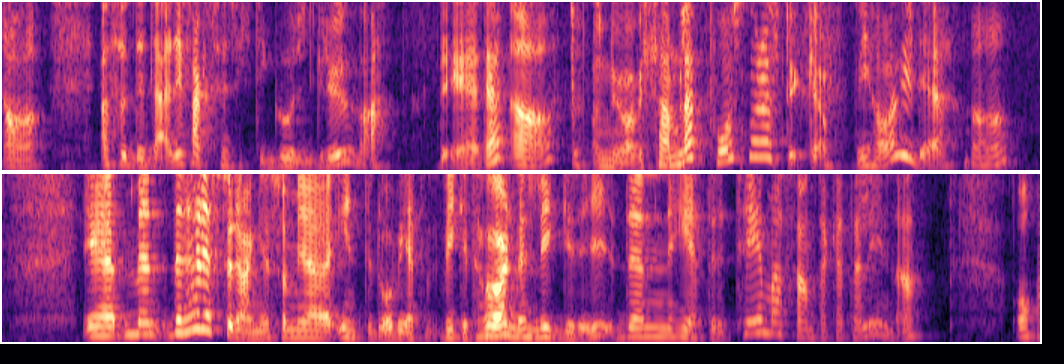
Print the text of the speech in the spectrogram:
ja, alltså det där är faktiskt en riktig guldgruva. Det är det. Ja. Och nu har vi samlat på oss några stycken. Vi har ju det. Ja. Eh, Men den här restaurangen som jag inte då vet vilket hörn den ligger i, den heter Tema Santa Catalina. Och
